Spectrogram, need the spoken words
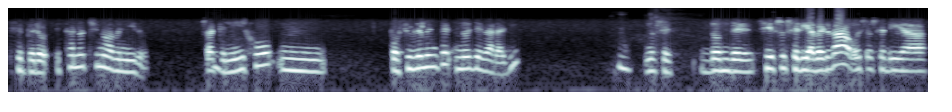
Dice, pero esta noche no ha venido. O sea, que mi hijo mm, posiblemente no llegara allí. Mm. No sé, dónde, si eso sería verdad o eso sería,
